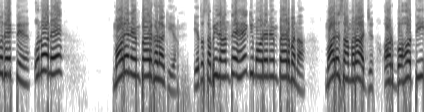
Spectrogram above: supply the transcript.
तो देखते हैं, उन्होंने मौर्यन एम्पायर खड़ा किया। ये तो सभी जानते हैं कि मौर्यन एम्पायर बना। मौर्य साम्राज्य और बहुत ही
